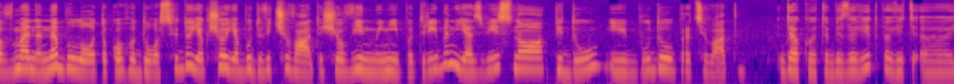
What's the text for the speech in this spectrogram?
в мене не було такого досвіду. Якщо я буду відчувати, що він мені потрібен, я звісно піду і буду працювати. Дякую тобі за відповідь. Е,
